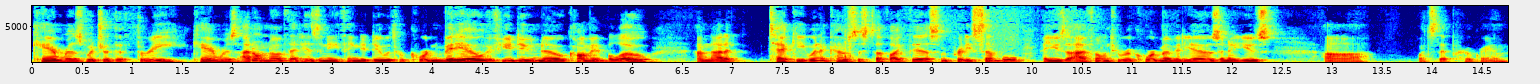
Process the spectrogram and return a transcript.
cameras, which are the three cameras. I don't know if that has anything to do with recording video. If you do know, comment below. I'm not a techie when it comes to stuff like this. I'm pretty simple. I use the iPhone to record my videos and I use, uh, what's that program?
